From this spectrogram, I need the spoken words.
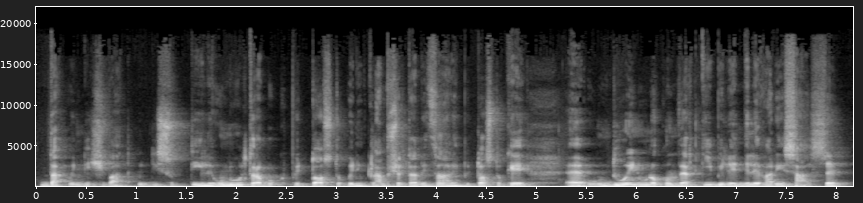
da 15 watt, quindi sottile, un ultrabook piuttosto, quindi un clamshell tradizionale, piuttosto che eh, un 2 in 1 convertibile nelle varie salse,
